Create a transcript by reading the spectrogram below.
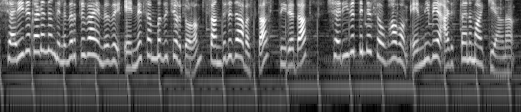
ശരീരഘടന നിലനിർത്തുക എന്നത് എന്നെ സംബന്ധിച്ചിടത്തോളം സന്തുലിതാവസ്ഥ സ്ഥിരത ശരീരത്തിന്റെ സ്വഭാവം എന്നിവയെ അടിസ്ഥാനമാക്കിയാണ്.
